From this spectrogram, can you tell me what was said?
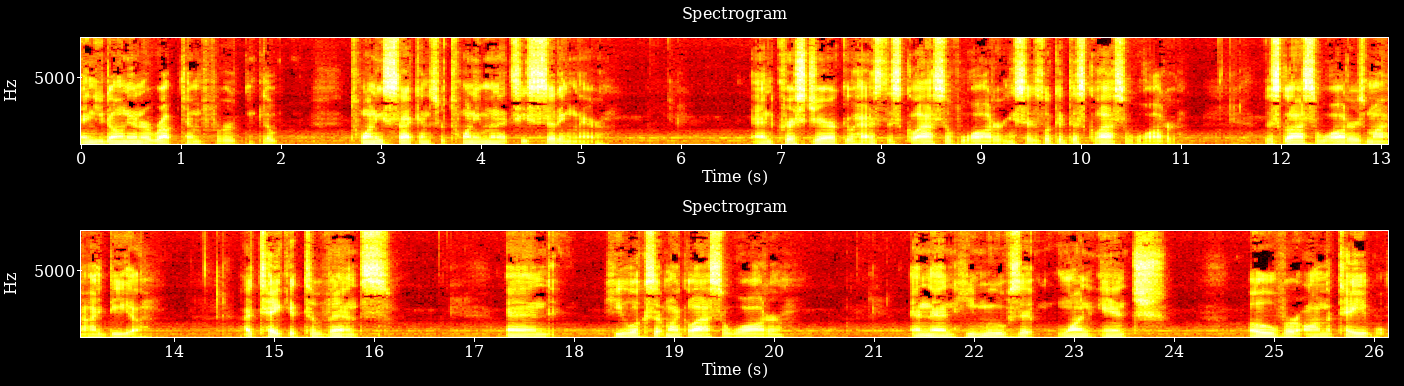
and you don't interrupt him for the 20 seconds or 20 minutes he's sitting there. And Chris Jericho has this glass of water and he says, Look at this glass of water. This glass of water is my idea. I take it to Vince and he looks at my glass of water and then he moves it one inch over on the table.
